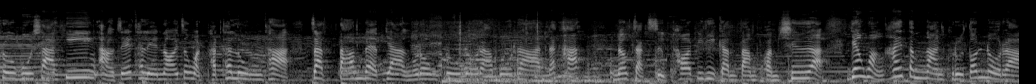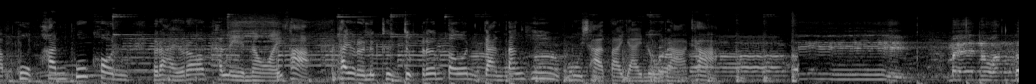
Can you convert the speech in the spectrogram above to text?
ครูบูชาหิ้งอ่าวเจ้ทะเลน้อยจังหวัดพัทลุงค่ะ จัดตามแบบอย่างโรงครูโนราโบราณนะคะ นอกจากสืบทอดพิธีกรรมตามความเชื่อ ยังหวังให้ตำนานครูต้นโนราผูกพันผู้คนรายรอบทะเลน้อยค่ะ ให้ระลึกถึงจุดเริ่มต้นการตั้งหิ้งบูชาตายายโนราค่ะแม่นวลโต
